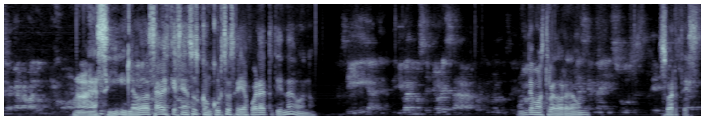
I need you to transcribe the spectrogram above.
y agarraban los mejores. Ah, sí. Y luego, ¿sabes que hacían sus concursos allá afuera de tu tienda o no? Sí, iban los señores a, por ejemplo, los de Un demostrador, y Un- hacían ahí este, Suertes.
